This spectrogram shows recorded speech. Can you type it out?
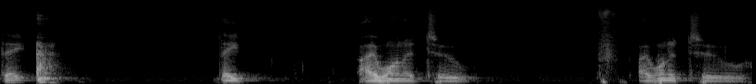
they they I wanted to I wanted to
